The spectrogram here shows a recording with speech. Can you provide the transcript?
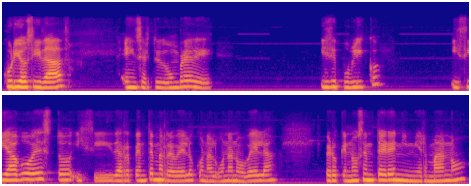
curiosidad e incertidumbre de, ¿y si publico? ¿Y si hago esto? ¿Y si de repente me revelo con alguna novela? Pero que no se entere ni mi hermano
